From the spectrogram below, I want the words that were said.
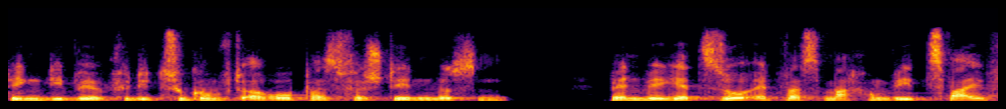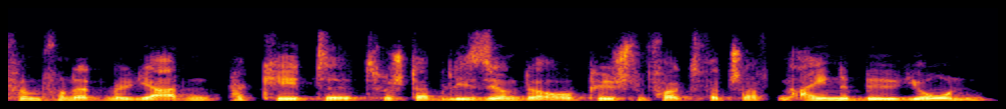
Dingen, die wir für die Zukunft Europas verstehen müssen. Wenn wir jetzt so etwas machen wie zwei 500 Milliarden Pakete zur Stabilisierung der europäischen Volkswirtschaften, eine Billion,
